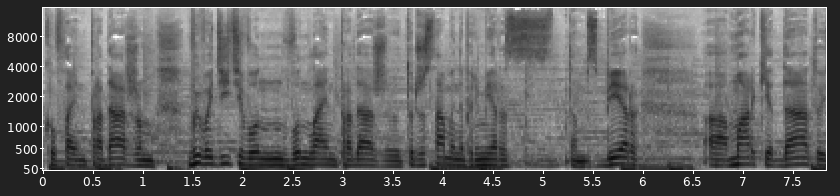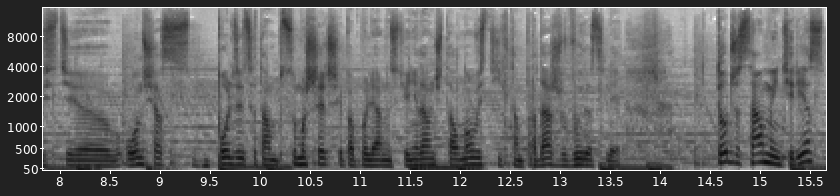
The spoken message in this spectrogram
к офлайн продажам, выводить его в онлайн продажи. Тот же самый, например, там Сбер, а, маркет, да, то есть э, он сейчас пользуется там сумасшедшей популярностью. Я недавно читал новости, их там продажи выросли. Тот же самый интерес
